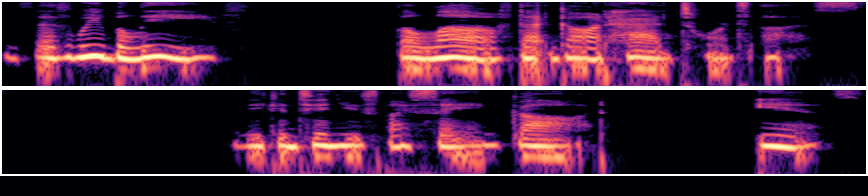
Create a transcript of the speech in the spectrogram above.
He says, We believe the love that God had towards us. And he continues by saying, God is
